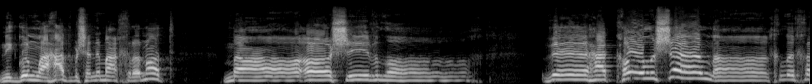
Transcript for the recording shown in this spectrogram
ניגון להט בשנים האחרונות. מה אשיב לך והכל שלך, לך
